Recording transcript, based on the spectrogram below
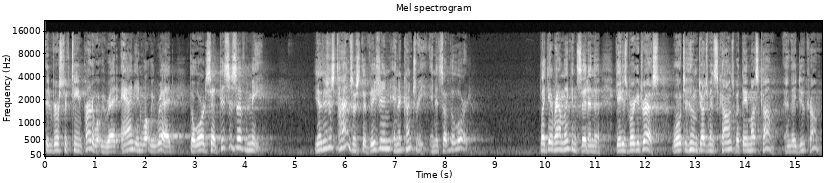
in verse 15, part of what we read, and in what we read, the Lord said, This is of me. You know, there's just times there's division in a country, and it's of the Lord. Like Abraham Lincoln said in the Gettysburg Address Woe to whom judgments comes, but they must come, and they do come.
